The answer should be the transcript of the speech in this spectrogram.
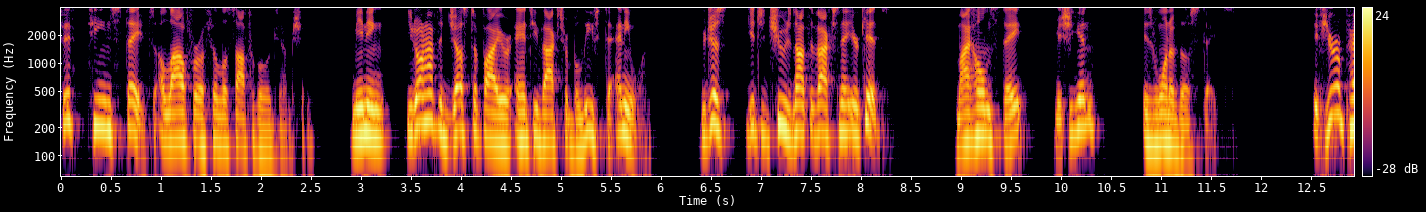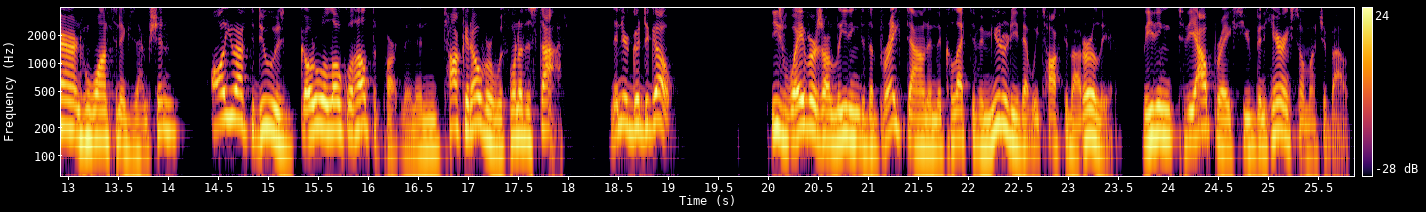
15 states allow for a philosophical exemption, meaning you don't have to justify your anti vaxxer beliefs to anyone. You just get to choose not to vaccinate your kids. My home state, Michigan, is one of those states. If you're a parent who wants an exemption, all you have to do is go to a local health department and talk it over with one of the staff. Then you're good to go. These waivers are leading to the breakdown in the collective immunity that we talked about earlier, leading to the outbreaks you've been hearing so much about.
